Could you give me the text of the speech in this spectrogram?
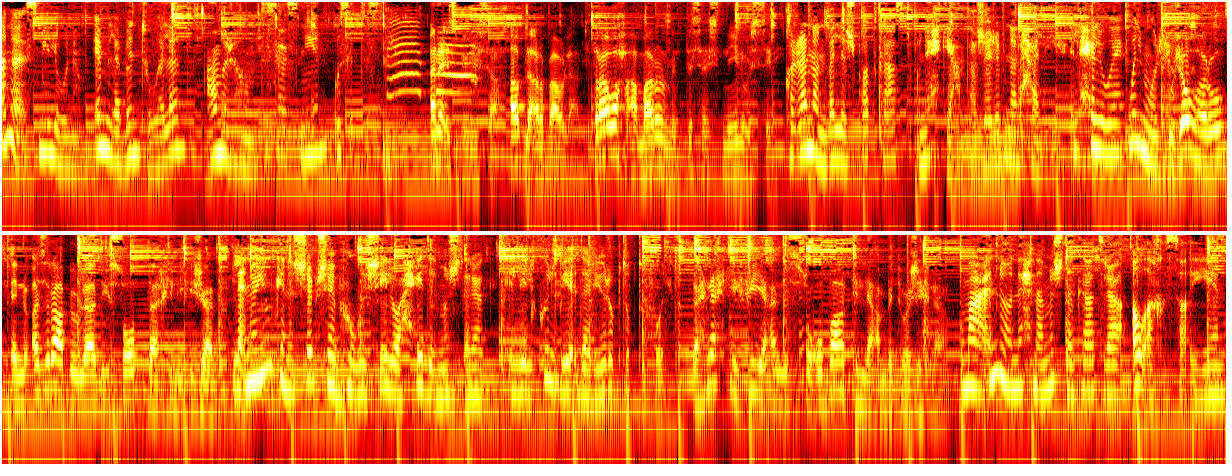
أنا اسمي لونا أم لبنت وولد عمرهم تسع سنين وست سنين أنا اسمي وسام أب لأربع أولاد. تراوح أعمارهم من تسع سنين والسنة قررنا نبلش بودكاست ونحكي عن تجاربنا الحالية الحلوة والمرة وجوهره إنه أزرع بأولادي صوت داخلي إيجابي. لأنه يمكن الشبشب هو الشيء الوحيد المشترك اللي الكل بيقدر يربطه بطفولته. رح نحكي فيه عن الصعوبات اللي عم بتواجهنا. ومع إنه نحن مش دكاترة أو أخصائيين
